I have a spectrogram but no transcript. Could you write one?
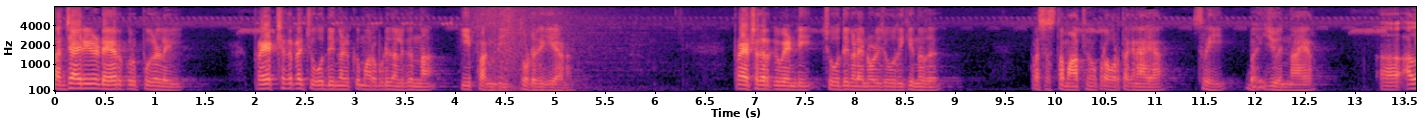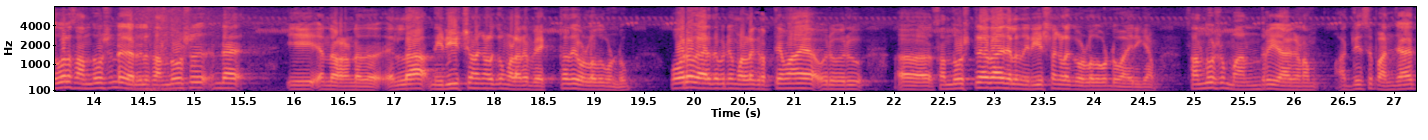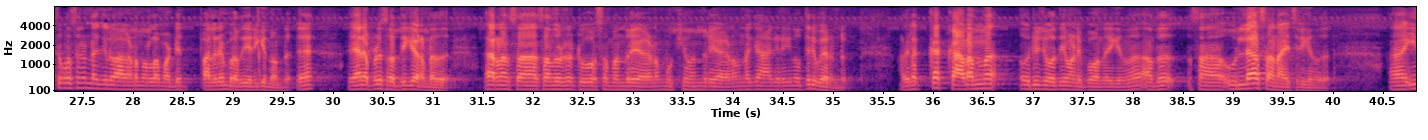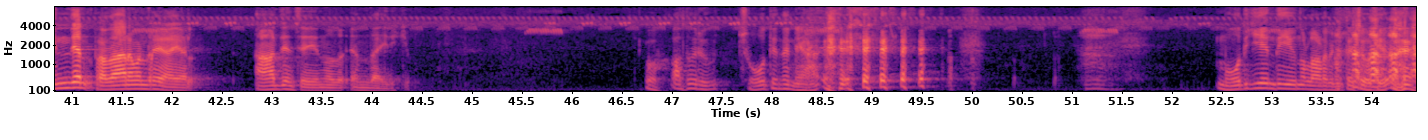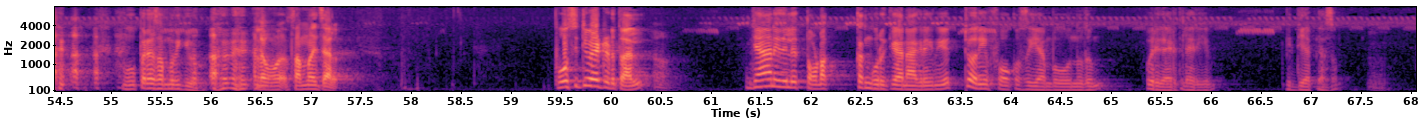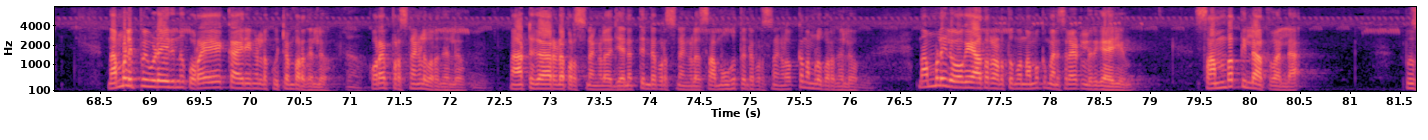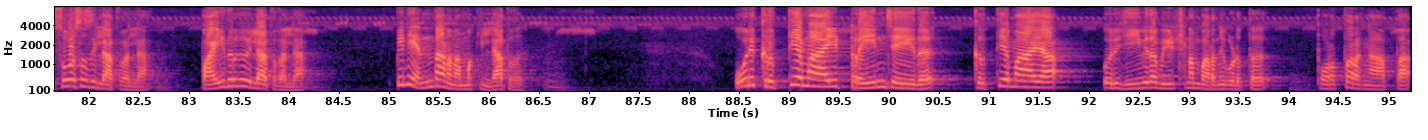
സഞ്ചാരിയുടെ air കുറിപ്പുകളിൽ പ്രേക്ഷകരുടെ ചോദ്യങ്ങൾക്ക് മറുപടി നൽകുന്ന ഈ പങ്ക്തി തുടരുകയാണ്. പ്രേക്ഷകർക്ക് വേണ്ടി ചോദ്യങ്ങൾ എന്നോട് ചോദിക്കുന്നത് പ്രശസ്ത മാധ്യമപ്രവർത്തകനായ ശ്രീ ബൈജു എൻ നായർ. അതുപോലെ സന്തോഷിന്റെ കാര്യത്തിൽ സന്തോഷിന്റെ ഈ എന്താ പറയേണ്ടത് എല്ലാ നിരീക്ഷണങ്ങൾക്കും വളരെ വ്യക്തതയുള്ളത് കൊണ്ടും ഓരോ കാര്യത്തെപ്പറ്റിയും വളരെ കൃത്യമായ ഒരു ഒരു സന്തോഷിന്റേതായ ചില നിരീക്ഷണങ്ങളൊക്കെ ഉള്ളത് കൊണ്ടുമായിരിക്കാം സന്തോഷം മന്ത്രിയാകണം. അറ്റ്ലീസ്റ്റ് പഞ്ചായത്ത് പ്രസിഡന്റെങ്കിലും ആകണം എന്നുള്ള മടി പലരും പ്രതികരിക്കുന്നുണ്ട്. ഞാൻ എപ്പോഴും ശ്രദ്ധിക്കാറുണ്ടത്. കാരണം സന്തോഷം ടൂറിസം മന്ത്രിയാകണം മുഖ്യമന്ത്രിയാകണം എന്നൊക്കെ ആഗ്രഹിക്കുന്ന ഒത്തിരി പേരുണ്ട്. അതിലൊക്കെ കടന്ന് ഒരു ചോദ്യമാണ് ഇപ്പോൾ വന്നിരിക്കുന്നത്. അത് ഉല്ലാസമാണ് അയച്ചിരിക്കുന്നത്. ഇന്ത്യൻ പ്രധാനമന്ത്രിയായാൽ ആദ്യം ചെയ്യുന്നത് എന്തായിരിക്കും? ഓ അതൊരു ചോദ്യം തന്നെയാണ് മോദിജി എന്ത് ചെയ്യും എന്നുള്ളതാണ് പിന്നത്തെ ചോദ്യം. മൂപ്പരെ സമ്മതിക്കുമോ അല്ല സമ്മതിച്ചാൽ. പോസിറ്റീവായിട്ട് എടുത്താൽ ഞാനിതിൽ തുടക്കം കുറിക്കാൻ ആഗ്രഹിക്കുന്നു. ഏറ്റവും അധികം ഫോക്കസ് ചെയ്യാൻ പോകുന്നതും ഒരു കാര്യത്തിലായിരിക്കും വിദ്യാഭ്യാസം. നമ്മളിപ്പോൾ ഇവിടെ ഇരുന്ന് കുറേ കാര്യങ്ങളുടെ കുറ്റം പറഞ്ഞല്ലോ. കുറേ പ്രശ്നങ്ങൾ പറഞ്ഞല്ലോ. നാട്ടുകാരുടെ പ്രശ്നങ്ങൾ ജനത്തിന്റെ പ്രശ്നങ്ങൾ സമൂഹത്തിന്റെ പ്രശ്നങ്ങളൊക്കെ നമ്മൾ പറഞ്ഞല്ലോ. നമ്മൾ ഈ ലോകയാത്ര നടത്തുമ്പോൾ നമുക്ക് മനസ്സിലായിട്ടുള്ളൊരു കാര്യം. സമ്പത്തില്ലാത്തതല്ല റിസോഴ്സസ് ഇല്ലാത്തതല്ല പൈതൃകം ഇല്ലാത്തതല്ല. പിന്നെ എന്താണ് നമുക്കില്ലാത്തത്? ഒരു കൃത്യമായി ട്രെയിൻ ചെയ്ത് കൃത്യമായ ഒരു ജീവിത വീക്ഷണം പറഞ്ഞു കൊടുത്ത് പുറത്തിറങ്ങാത്ത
